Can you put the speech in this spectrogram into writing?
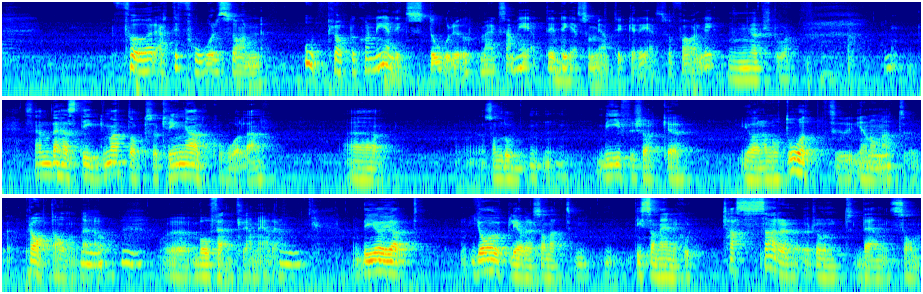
för att det får sån oproportionerligt stor uppmärksamhet. Det är mm. det som jag tycker är så farligt. Mm, jag förstår. Sen det här stigmat också kring alkoholen. Eh, som då vi försöker göra något åt genom mm. att prata om det mm. och, mm. och eh, vara offentliga med det. Mm. Det gör ju att jag upplever det som att vissa människor tassar runt den som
